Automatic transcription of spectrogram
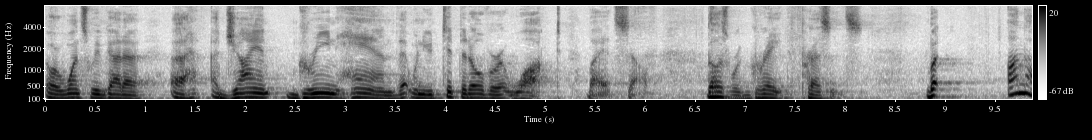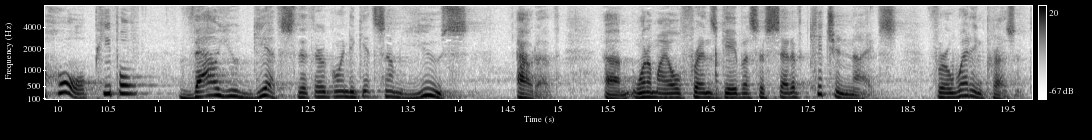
Or once we've got a, a, a giant green hand that when you tipped it over, it walked by itself. Those were great presents. But on the whole, people value gifts that they're going to get some use out of. Um, one of my old friends gave us a set of kitchen knives for a wedding present.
